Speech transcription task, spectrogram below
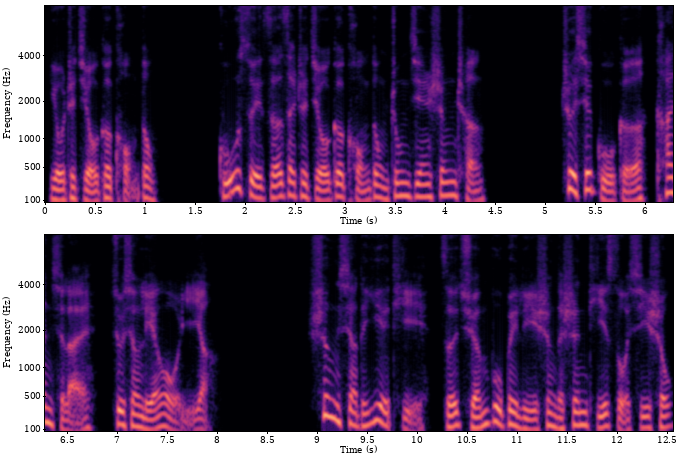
有着九个孔洞，骨髓则在这九个孔洞中间生成。这些骨骼看起来就像莲藕一样。剩下的液体则全部被李胜的身体所吸收，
